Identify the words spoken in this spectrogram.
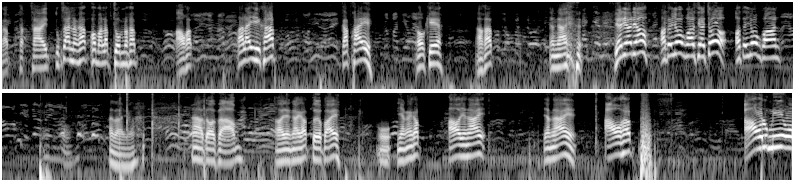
ครับทักทายทุกท่านนะครับเข้ามารับชมนะครับ เอาครับ อะไรอีกครับ กับใคร โอเคเอาครับ ยังไง เดี๋ยวเดี๋ยวเดี๋ยวเอาตัวโยงก่อนเสียโจ้เอาตัวโยงก่อน อะไรวะห้าต่อสามเอายังไงครับเตอไปโอ้ยังไงครับ เอายังไง ยังไง เอาครับ เอาลูกนี้โอ้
